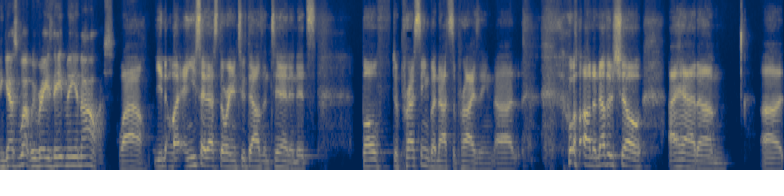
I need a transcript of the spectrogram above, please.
And guess what? We raised eight million dollars. Wow! You know what? And you say that story in 2010, and it's both depressing but not surprising. Uh, on another show, I had um, uh,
